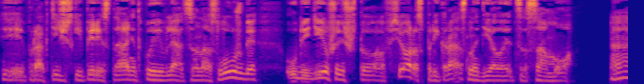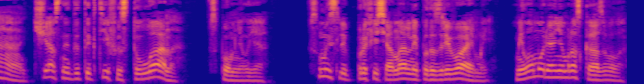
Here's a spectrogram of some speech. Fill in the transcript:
и практически перестанет появляться на службе, убедившись, что все распрекрасно делается само. А, частный детектив из Тулана, вспомнил я. В смысле, профессиональный подозреваемый. Миломоре о нем рассказывала.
